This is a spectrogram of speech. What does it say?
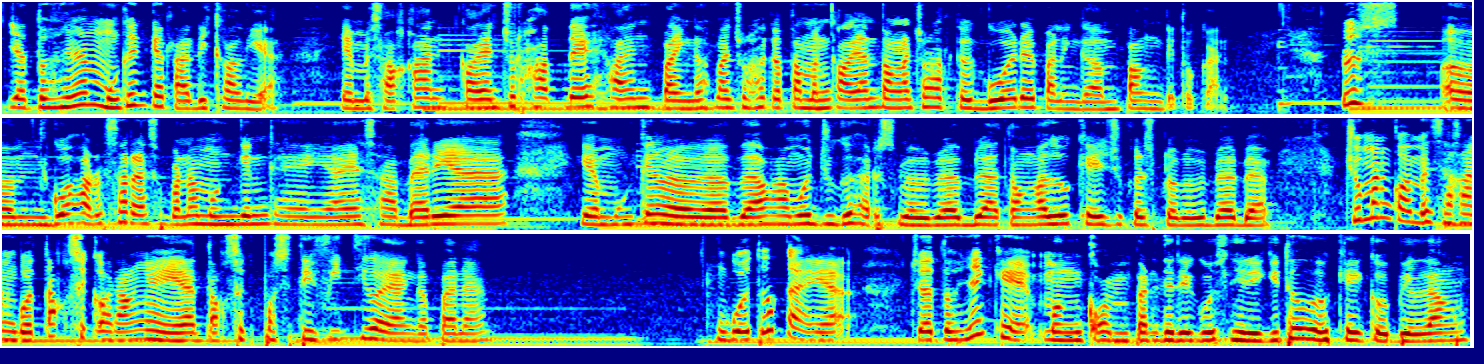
jatuhnya mungkin kayak tadi kali ya. Ya misalkan kalian curhat deh kalian paling gampang curhat ke teman kalian atau curhat ke gue deh paling gampang gitu kan. Terus um, gue harusnya responnya mungkin kayak ya ya sabar ya. Ya mungkin bla bla bla kamu juga harus bla bla bla atau enggak lu kayak juga harus bla bla bla cuman kalau misalkan gue toxic orangnya ya toxic positivity lah yang gak pada gue tuh kayak jatuhnya kayak mengcompare diri gue sendiri gitu loh. Kayak gue bilang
